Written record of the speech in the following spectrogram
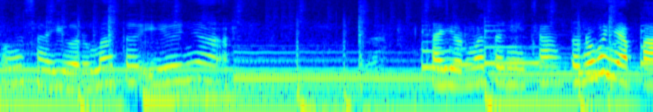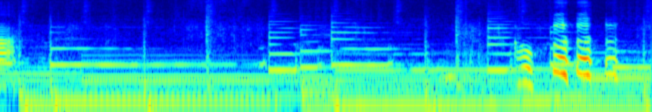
Oh sayur mah teu ieu nya. Sayur mah teu ngicah Teu nuhun ya Pak? Oh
